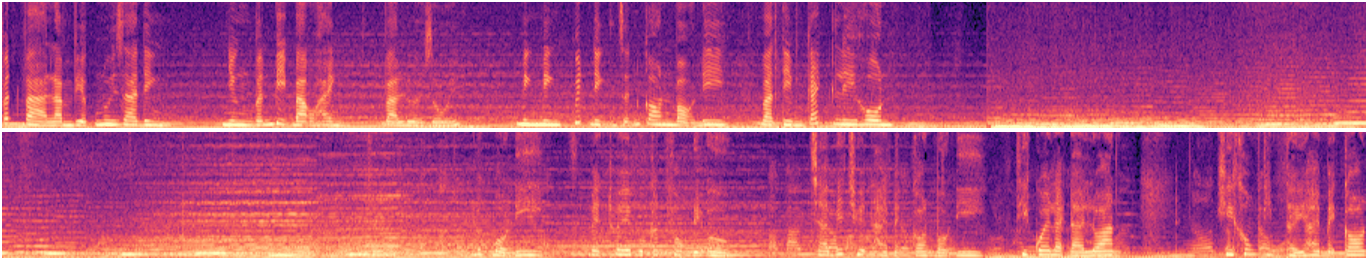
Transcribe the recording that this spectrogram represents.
Vất vả làm việc nuôi gia đình nhưng vẫn bị bạo hành và lừa dối. Minh Minh quyết định dẫn con bỏ đi và tìm cách ly hôn. Thêm một căn phòng để ở. Cha biết chuyện hai mẹ con bỏ đi, thì quay lại Đài Loan. Khi không tìm thấy hai mẹ con,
